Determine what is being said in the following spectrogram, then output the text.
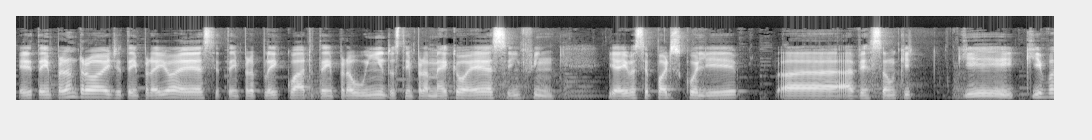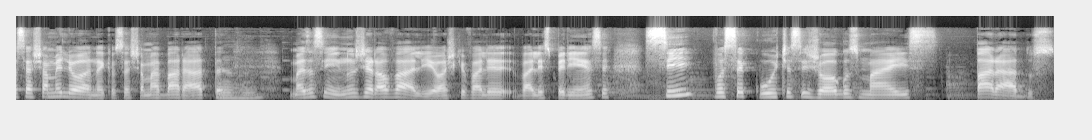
ele tem pra Android, tem pra iOS, tem pra Play 4, tem pra Windows, tem pra macOS, enfim. E aí você pode escolher a, a versão que, que, que você achar melhor, né? Que você achar mais barata. Mas assim, no geral vale. Eu acho que vale, vale a experiência se você curte esses jogos mais parados.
